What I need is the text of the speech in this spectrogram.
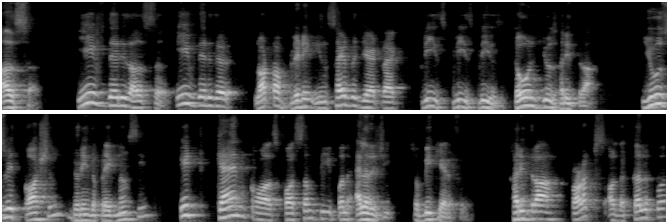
ulcer. If there is ulcer, if there is a lot of bleeding inside the GI tract, please, please, please don't use Haridra. Use with caution during the pregnancy. It can cause for some people allergy. So be careful. Haridra products or the Kalpa,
